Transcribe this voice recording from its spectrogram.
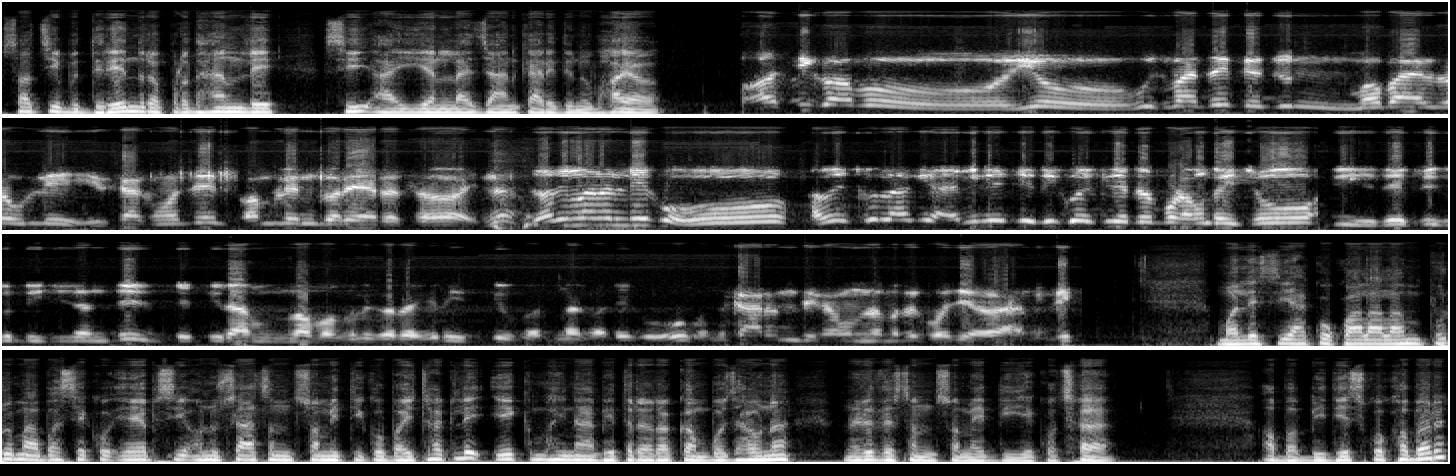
सचिव धीरेन्द्र प्रधानले सिआइएनलाई जानकारी दिनुभयो। अस्तिको अब यो उसमा चाहिँ त्यो जुन मोबाइल र उसले हिर्काकोमा चाहिँ कम्प्लेन गरेर छ होइन? जरिमाना लिएको हो। अब यसको लागि हामीले चाहिँ रिक्वेस्ट लेटर पठाउँदैछौँ। रेफ्रीको डिसिजन चाहिँ त्यति राम्रो नभएकोले गर्दाखेरि त्यो घटना घटेको हो भन्ने कारण देखाउनलाई मात्रै खोजेको हामीले। मलेसियाको क्वालालम्पुरमा बसेको एएफसी अनुशासन समितिको बैठकले एक महिनाभित्र रकम बुझाउन निर्देशन समेत दिएको छ। अब विदेशको खबर।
